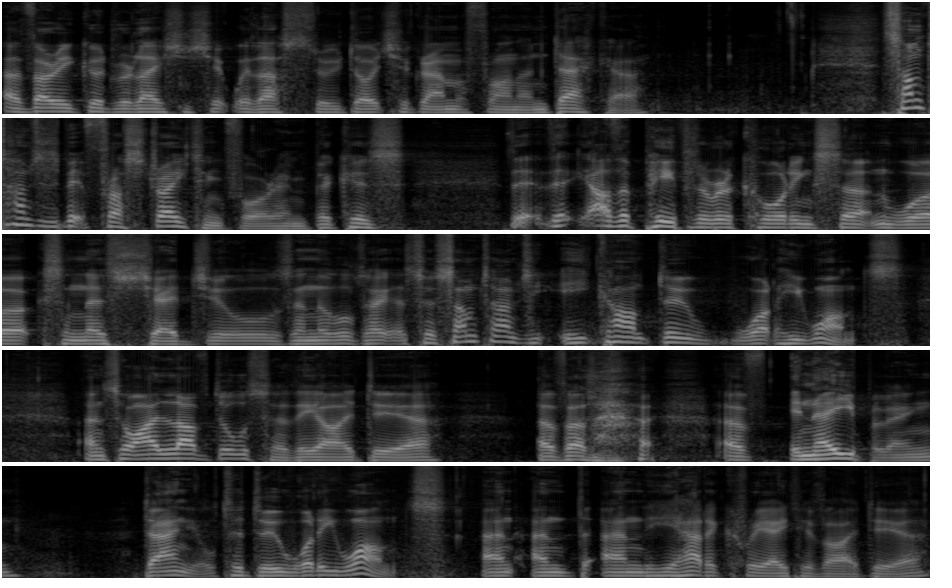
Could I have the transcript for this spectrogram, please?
a very good relationship with us through Deutsche Grammophon and Decca, sometimes it's a bit frustrating for him because the, the other people are recording certain works and there's schedules and all that. So sometimes he, he can't do what he wants. And so I loved also the idea of, of enabling Daniel to do what he wants. And, and, and he had a creative idea.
